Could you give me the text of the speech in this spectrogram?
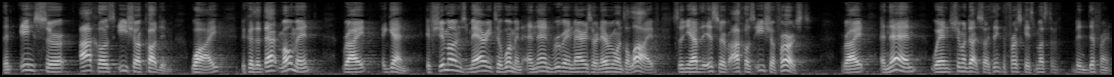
then Isur achos isha kadim. Why? Because at that moment, right, again, if Shimon's married to a woman and then Reuven marries her and everyone's alive, so then you have the Isser of achos isha first, right? And then when Shimon dies, so I think the first case must have been different.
